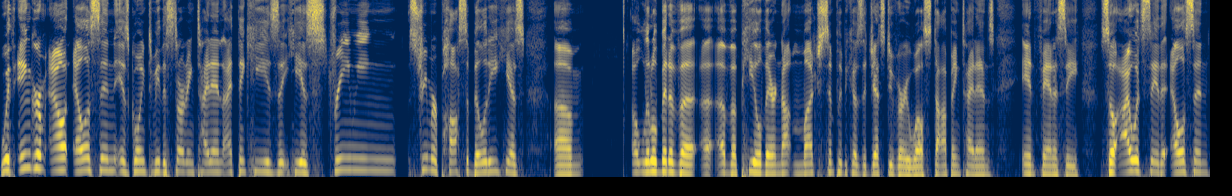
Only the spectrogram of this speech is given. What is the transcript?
with Ingram out, Ellison is going to be the starting tight end. I think he is he is streaming streamer possibility. He has um, a little bit of a, a, of appeal there, not much, simply because the Jets do very well stopping tight ends in fantasy. So I would say that Ellison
